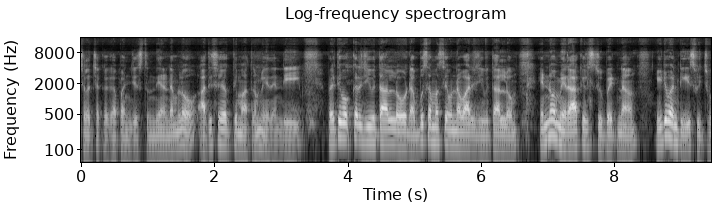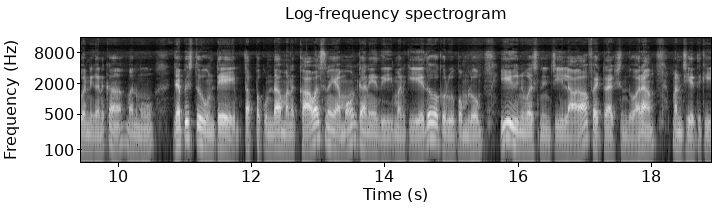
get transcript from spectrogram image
చాలా చక్కగా పనిచేస్తుంది అనడంలో అతిశయోక్తి మాత్రం లేదండి. ప్రతి ఒక్కరి జీవితాల్లో డబ్బు సమస్య ఉన్న వారి జీవితాల్లో ఎన్నో మిరాకిల్స్ చూపెట్టిన ఇటువంటి స్విచ్ బోర్డ్ని కనుక మనము జపిస్తూ ఉంటే తప్పకుండా మనకు కావాల్సిన అమౌంట్ అనేది మనకి ఏదో ఒక రూపంలో ఈ యూనివర్స్ నుంచి లా ఆఫ్ అట్రాక్షన్ ద్వారా మన చేతికి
